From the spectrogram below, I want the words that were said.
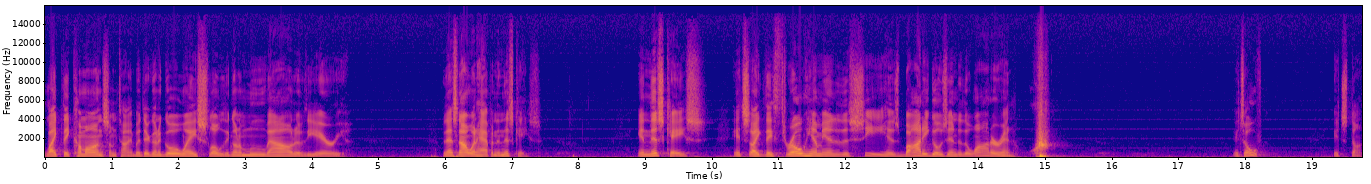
Like they come on sometime, but they're going to go away slowly. They're going to move out of the area. But that's not what happened in this case. In this case, it's like they throw him into the sea, his body goes into the water, and whew, it's over. It's done.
